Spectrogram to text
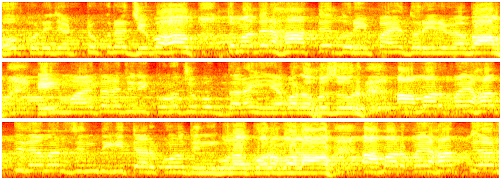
ও কলিজার টুকরা যুবক, তোমাদের হাতে দড়ি পায়ে দড়ি বাবাও এই ময়দানে যদি কোনো যুবক দাঁড়াইয়া বলো, হুজুর, আমার পায়ে হাত দিলে আমার জিন্দিগিতে আর কোনোদিন গুণা করব না। আমার পায়ে হাত দিলে আর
